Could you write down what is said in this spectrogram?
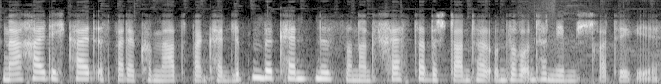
Nachhaltigkeit ist bei der Commerzbank kein Lippenbekenntnis, sondern fester Bestandteil unserer Unternehmensstrategie.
